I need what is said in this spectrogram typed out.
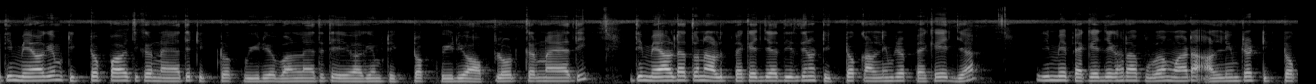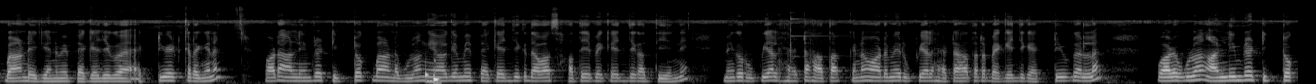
ඉතින් මේ වගේම TikTok පාවිච්චි කරන අය ඇති TikTok වීඩියෝ බලන අය ඇති ඒ වගේම TikTok වීඩියෝ අප්ලෝඩ් කරන අය ඇති ඉතින් මෙයාලටත් ඔන්න අලුත් පැකේජ් එකක් දීලා තියෙනවා TikTok unlimited පැකේජ් එක. ඉතින් මේ පැකේජ් එක හරහා පුළුවන් ඔයාලට unlimited TikTok බලන්න. ඒ කියන්නේ මේ පැකේජ් එක ඇක්ටිවේට් කරගෙන ඔයාලට unlimited TikTok බලන්න පුළුවන්. ඒ වගේ මේ පැකේජ් එක දවස් 7 පැකේජ් එකක් තියෙන්නේ. මේක රුපියල් 67ක් වෙනවා. ඔයාලට මේ රුපියල් 64ට පැකේජ් එක ඇක්ටිව් කරලා ඔයාලට පුළුවන් unlimited TikTok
